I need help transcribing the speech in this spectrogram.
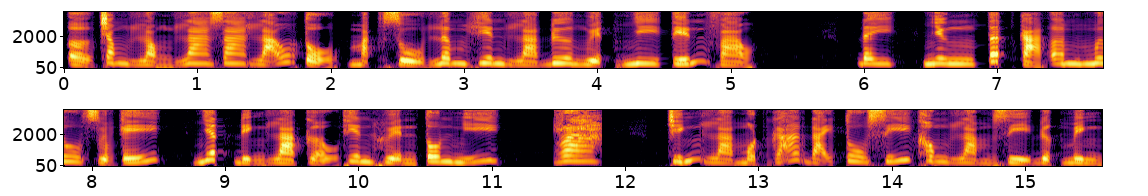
Ở trong lòng la ra lão tổ mặc dù Lâm Hiên là đưa Nguyệt Nhi tiến vào. Đây, nhưng tất cả âm mưu dù kế, nhất định là cửu thiên huyền tôn nghĩ ra. Chính là một gã đại tu sĩ không làm gì được mình,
